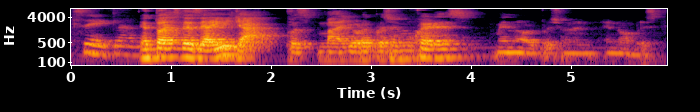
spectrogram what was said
Sí, claro. Entonces, desde ahí ya, pues mayor depresión en mujeres, menor depresión en, en hombres.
